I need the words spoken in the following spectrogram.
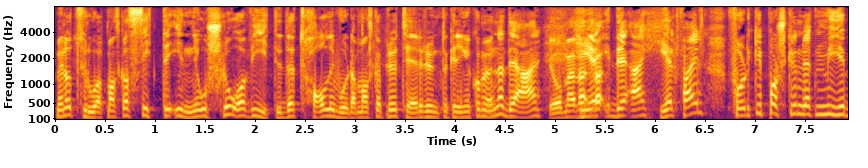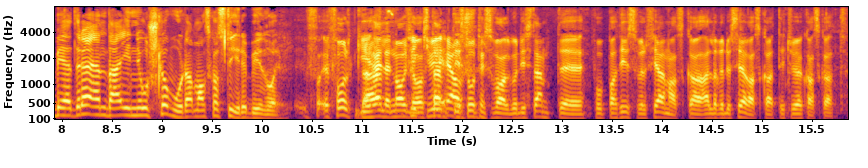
men å tro at man skal sitte inne i Oslo og vite i detalj hvordan man skal prioritere rundt omkring i kommunene, det er, jo, men, helt, det er helt helt feil. Folk i Porsgrunn vet mye bedre enn deg inne i Oslo hvordan man skal styre byen vår. Folk i hele Norge har stemt i stortingsvalg, og de stemte på partiet som vil fjerne skatt, eller redusere skatt, ikke øke skatt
